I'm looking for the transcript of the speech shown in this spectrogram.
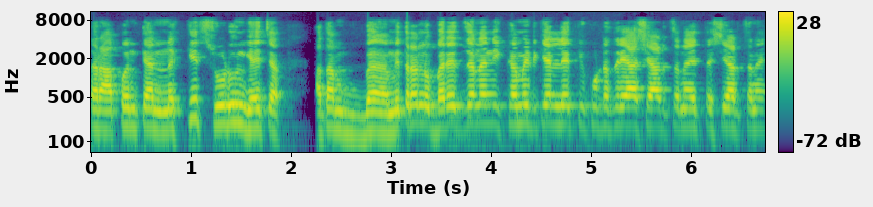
तर आपण त्या नक्कीच सोडून घ्यायच्यात. आता मित्रांनो बरेच जणांनी कमेंट केलेले आहेत की कुठंतरी अशी अडचण आहे तशी अडचण आहे.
